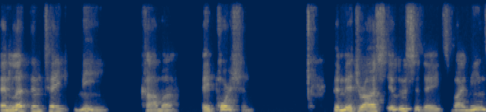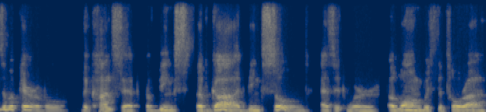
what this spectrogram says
And let them take me, comma, a portion. The Midrash elucidates by means of a parable the concept of being of God being sold, as it were, along with the Torah.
